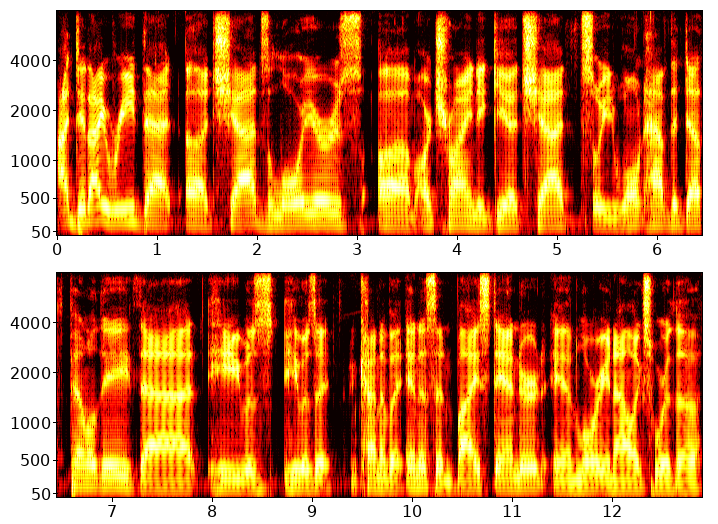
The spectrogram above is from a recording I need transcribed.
I, did I read that uh, Chad's lawyers um, are trying to get Chad so he won't have the death penalty? That he was he was a kind of an innocent bystander, and Lori and Alex were the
